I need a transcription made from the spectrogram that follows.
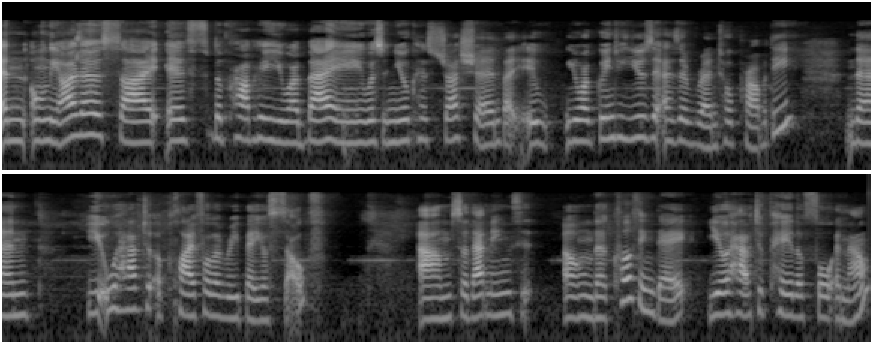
And on the other side, if the property you are buying was a new construction, but it, you are going to use it as a rental property, then you will have to apply for the rebate yourself. Um, so that means on the closing date, you have to pay the full amount.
